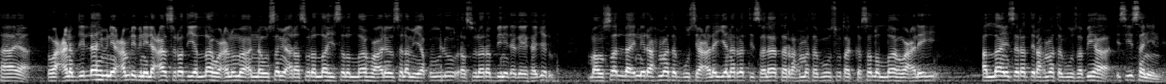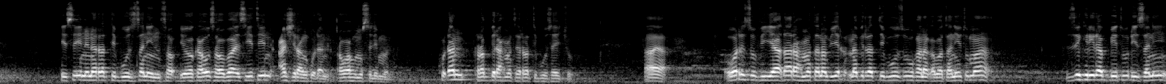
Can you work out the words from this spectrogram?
هايا. وعن عبد الله بن عمرو بن العاص رضي الله عنهما أنه سمع رسول الله صلى الله عليه وسلم يقول رسول ربي ندقيك جد من صلى إني رحمة بوس علي نرت صلاة رحمة بوس صلى الله عليه. الله نسرت رحمة بوس بها إسي سنين. إسي نرت بوس سنين يوكاو سوبا إسيتين عشرا كدن. رواه مسلم. كدن ربي رحمة رت بوس هايا. ورسوا في يادا رحمة نبي رت بوسو كان قبطانيتما rabbiituu dhiisanii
